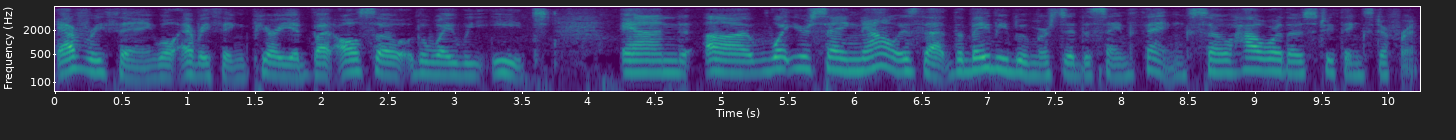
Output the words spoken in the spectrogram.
everything. Well, everything, period, but also the way we eat. And uh, what you're saying now is that the baby boomers did the same thing. So how are those two things different?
